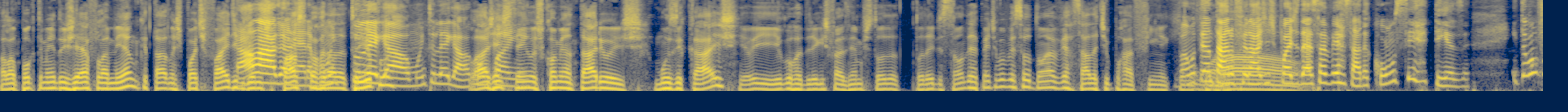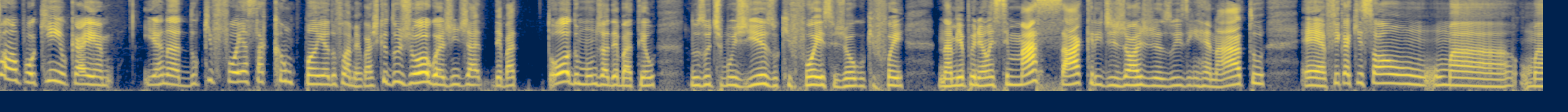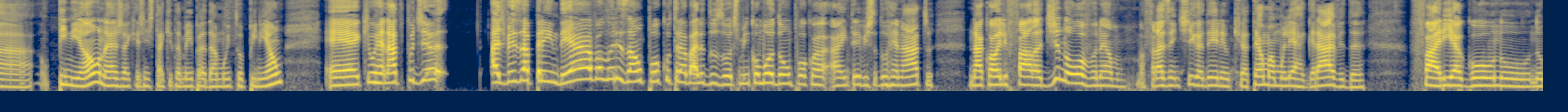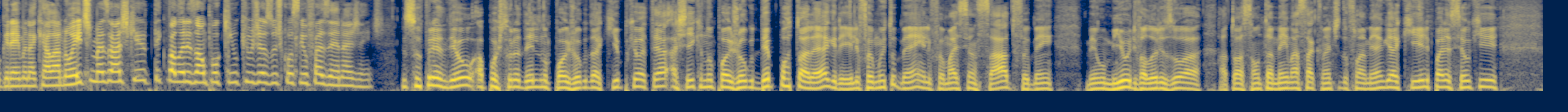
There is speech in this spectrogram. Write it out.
Falar um pouco também do GE Flamengo, que está no Spotify, dividindo tá lá, espaço galera, com a rodada muito tripla. Muito legal, muito legal. Lá a gente tem os comentários musicais. Eu e Igor Rodrigues fazemos toda, toda a edição. De repente eu vou ver se eu dou uma versada tipo Rafinha aqui. Vamos tentar, no final a gente pode dar essa versada, com certeza. Então vamos falar um pouquinho, Caê e Ana, do que foi essa campanha do Flamengo. Acho que do jogo a gente já debateu todo mundo já debateu nos últimos dias o que foi esse jogo, o que foi, na minha opinião, esse massacre de Jorge Jesus em Renato. É, fica aqui só um, uma, uma opinião, né? Já que a gente está aqui também para dar muita opinião, é que o Renato podia às vezes aprender a valorizar um pouco o trabalho dos outros. Me incomodou um pouco a, a, entrevista do Renato, na qual ele fala de novo, né, uma frase antiga dele, que até uma mulher grávida faria gol no, no Grêmio naquela noite, mas eu acho que tem que valorizar um pouquinho o que o Jesus conseguiu fazer, né, gente? Me surpreendeu a postura dele no pós-jogo daqui, porque eu até achei que no pós-jogo de Porto Alegre ele foi muito bem, ele foi mais sensato, foi bem, bem humilde, valorizou a atuação também massacrante do Flamengo, e aqui ele pareceu que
